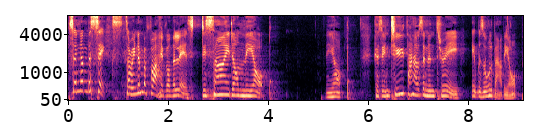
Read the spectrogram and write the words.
so, number six, sorry, number five on the list decide on the op. The op. Because in 2003, it was all about the op,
